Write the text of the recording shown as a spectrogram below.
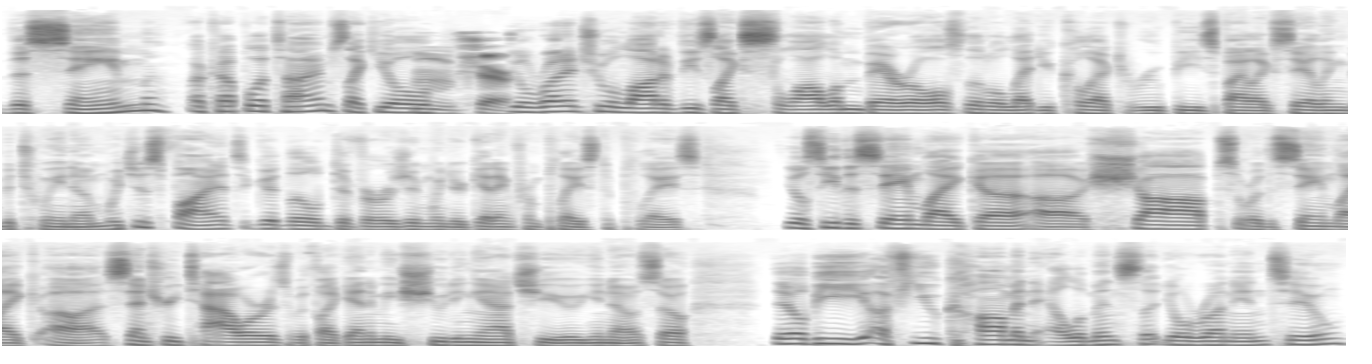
the same a couple of times. Like you'll Mm, sure. you'll run into a lot of these like slalom barrels that'll let you collect rupees by like sailing between them, which is fine. It's a good little diversion when you're getting from place to place. You'll see the same like uh, uh, shops or the same like uh, sentry towers with like enemies shooting at you. You know, so there'll be a few common elements that you'll run into.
